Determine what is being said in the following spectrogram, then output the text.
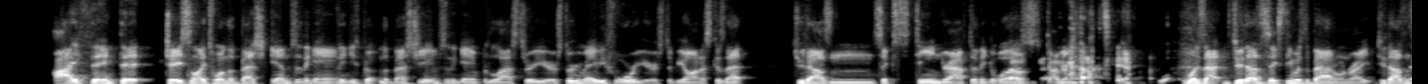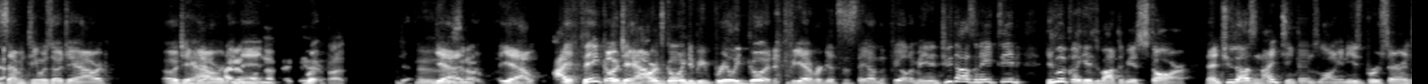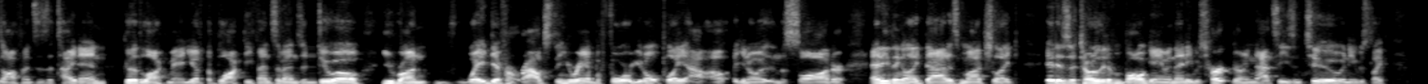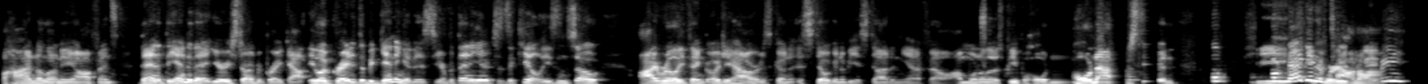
I think that Jason Licht's one of the best GMs in the game. I think he's been the best GMs in the game for the last three years, three maybe four years, to be honest, because that 2016 draft, I think it was. was I mean, yeah. was that 2016 was the bad one, right? 2017 was OJ Howard, OJ Yeah, Howard, I and then love that pick either, but yeah, no- yeah. I think OJ Howard's going to be really good if he ever gets to stay on the field. I mean, in 2018, he looked like he's about to be a star. Then 2019 comes along and he's Bruce Arians' offense as a tight end. Good luck, man. You have to block defensive ends in duo. You run way different routes than you ran before. You don't play out, out you know, in the slot or anything like that as much. Like it is a totally different ball game. And then he was hurt during that season too, and he was like behind on learning the offense. Then at the end of that year, he started to break out. He looked great at the beginning of this year, but then he hits his Achilles, and so I really think OJ Howard is gonna is still gonna be a stud in the NFL. I'm one of those people holding holding out, Steven. Oh, He- oh, negative he town on me.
